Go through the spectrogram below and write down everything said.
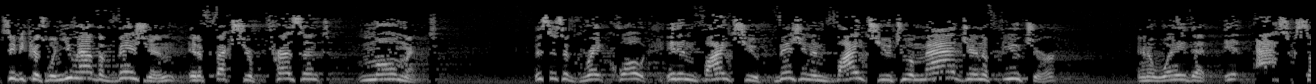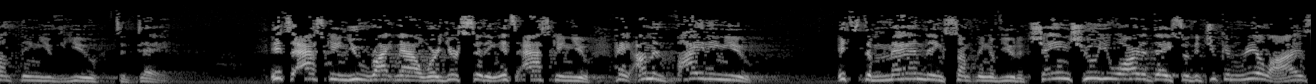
See, because when you have a vision, it affects your present moment. This is a great quote. It invites you, vision invites you to imagine a future in a way that it asks something of you today. It's asking you right now where you're sitting, it's asking you, hey, I'm inviting you. It's demanding something of you to change who you are today so that you can realize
